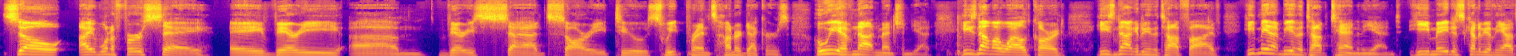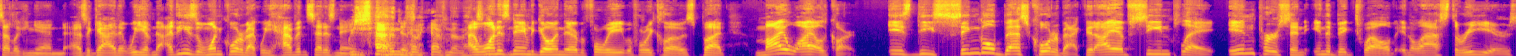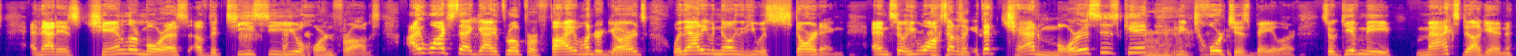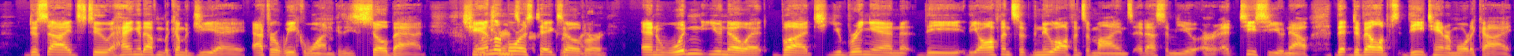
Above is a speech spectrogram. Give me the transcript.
So I want to first say a very, um, very sad sorry to Sweet Prince Hunter Dekkers who we have not mentioned yet. He's not my wild card. He's not going to be in the top five. He may not be in the top 10 in the end. He may just kind of be on the outside looking in as a guy that we have not, I think he's the one quarterback we haven't said his name. We just haven't, just, no, we have I want his name to go in there before we, before we close. But my wild card is the single best quarterback that I have seen play in person in the Big 12 in the last three years, and that is Chandler Morris of the TCU Horned Frogs. I watched that guy throw for 500 yeah. yards without even knowing that he was starting. And so he walks out, I was like, is that Chad Morris's kid? And he torches Baylor. So give me Max Duggan decides to hang it up and become a GA after week one because he's so bad. Chandler Morris takes over and wouldn't you know it but you bring in the the offensive the new offensive minds at SMU or at TCU now that developed the Tanner Mordecai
